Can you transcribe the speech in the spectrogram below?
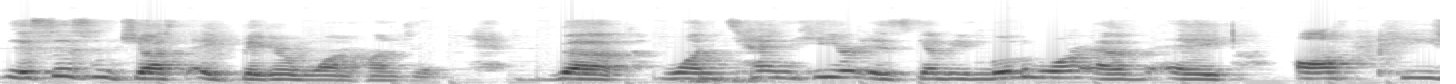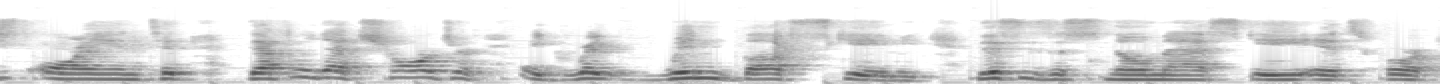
this isn't just a bigger 100 the 110 here is going to be a little more of a off-piste oriented. Definitely that Charger, a great wind buff ski. I mean, this is a snowmass ski. It's for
